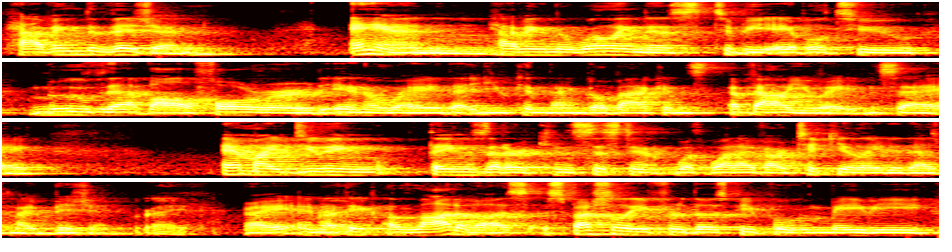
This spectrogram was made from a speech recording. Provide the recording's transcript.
having the vision and hmm. having the willingness to be able to move that ball forward in a way that you can then go back and evaluate and say, Am I doing things that are consistent with what I've articulated as my vision? Right. right? And I think a lot of us, especially for those people who maybe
